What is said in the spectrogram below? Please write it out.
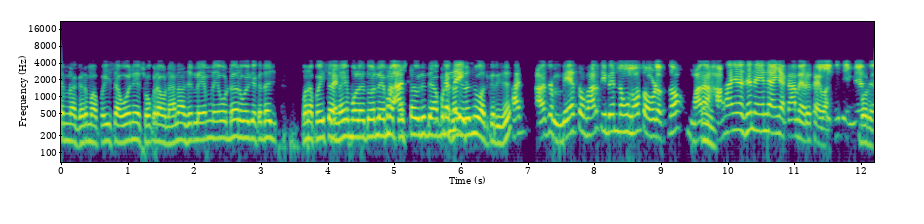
એમના ઘરમાં પૈસા હોય ને છોકરાઓ નાના છે એટલે એમને એવો ડર હોય કે કદાચ મને પૈસા નહીં મળે તો એટલે એમને પણ પ્રસ્તાવિત રીતે આપણે ખાલી રજૂઆત કરી છે. આજે મેં તો ભારતીબેન ને હું નહોતો ઓળખતો. મારા હમ. છે ને એને અહીંયા કામે રખાવ્યા. બરોબર.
